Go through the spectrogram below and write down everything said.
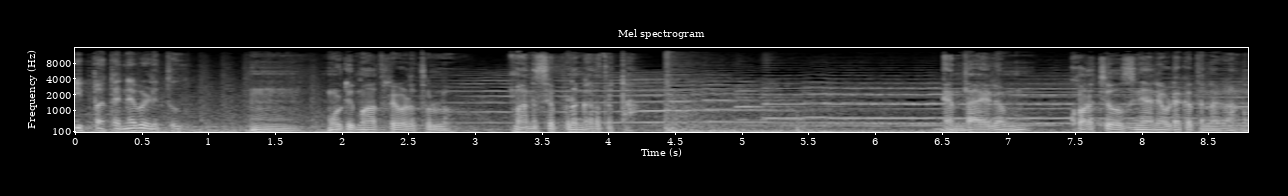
ഇപ്പൊ തന്നെ വെളുത്തു. മുടി മാത്രമേ വെളുത്തുള്ളൂ. മനസ്സെപ്പോഴും കറുത്തിട്ട. എന്തായാലും കുറച്ച് ദിവസം ഞാൻ ഇവിടെയൊക്കെ തന്നെ കാണും.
